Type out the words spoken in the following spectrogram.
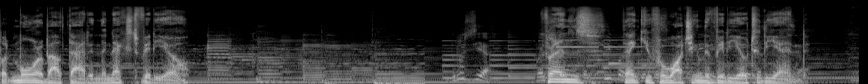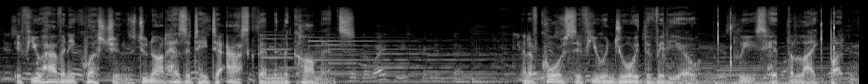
But more about that in the next video. Friends, thank you for watching the video to the end. If you have any questions, do not hesitate to ask them in the comments. And of course, if you enjoyed the video, please hit the like button.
